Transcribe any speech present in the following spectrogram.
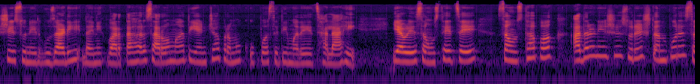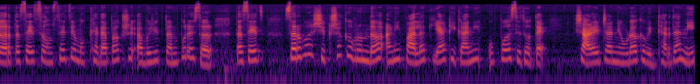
श्री सुनील भुजाडी दैनिक वार्ताहर सार्वमत यांच्या प्रमुख उपस्थितीमध्ये झालं आहे. यावेळी संस्थेचे संस्थापक आदरणीय श्री सुरेश तनपुरे सर तसेच संस्थेचे मुख्याध्यापक श्री अभिजित तनपुरे सर तसेच सर्व शिक्षक वृंद आणि पालक या ठिकाणी उपस्थित होते. शाळेच्या निवडक विद्यार्थ्यांनी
